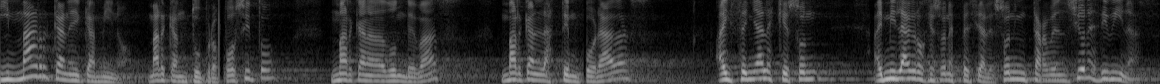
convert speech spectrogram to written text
Y marcan el camino, marcan tu propósito, marcan a dónde vas, marcan las temporadas. Hay señales que son, hay milagros que son especiales, son intervenciones divinas.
